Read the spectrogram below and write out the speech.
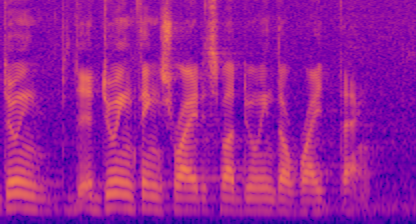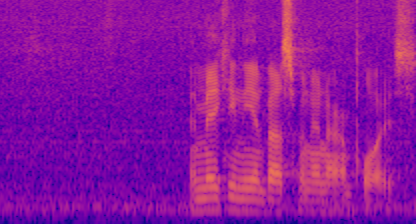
doing, doing things right. It's about doing the right thing and making the investment in our employees.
